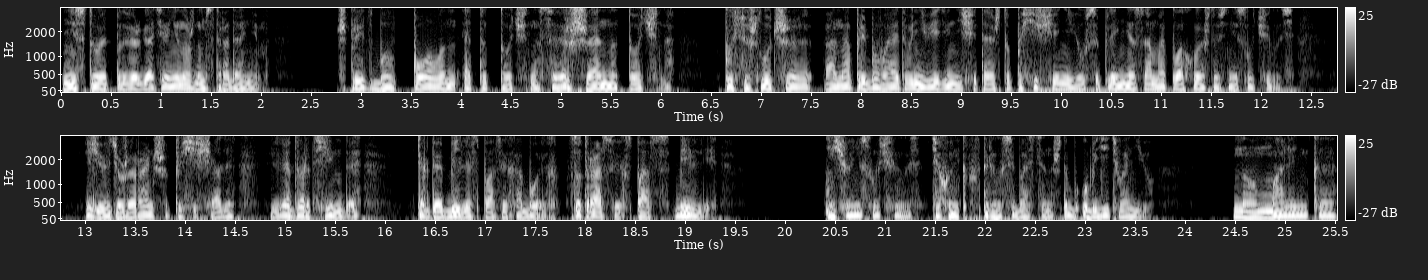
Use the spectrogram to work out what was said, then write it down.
Не стоит подвергать ее ненужным страданиям. Шприц был полон, это точно, совершенно точно. Пусть уж лучше она пребывает в неведении, считая, что похищение и усыпление — самое плохое, что с ней случилось. Ее ведь уже раньше похищали Эдвард Хинде — когда Билли спас их обоих. В тот раз их спас Билли. «Ничего не случилось», — тихонько повторил Себастьян, чтобы убедить Ванью. Но маленькая,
